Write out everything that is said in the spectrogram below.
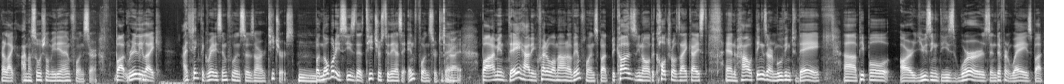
they're like, I'm a social media influencer. But really, like. I think the greatest influencers are teachers, but nobody sees the teachers today as an influencer today. Hmm. Right. But I mean, they have incredible amount of influence. But because you know the cultural zeitgeist and how things are moving today, uh, people are using these words in different ways. But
